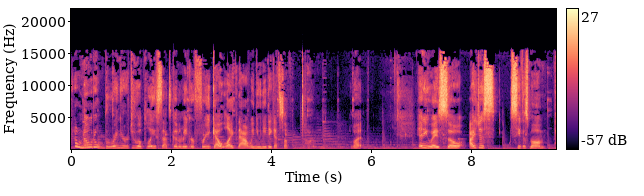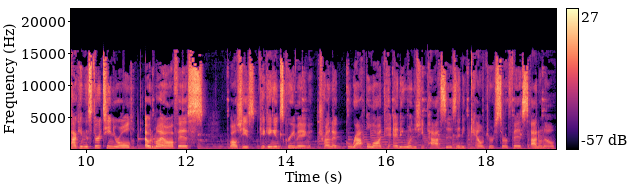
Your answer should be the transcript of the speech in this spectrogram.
I don't know. Don't bring her to a place that's gonna make her freak out like that when you need to get stuff done. But, anyways, so I just see this mom packing this 13 year old out of my office while she's kicking and screaming, trying to grapple onto anyone she passes, any counter surface. I don't know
